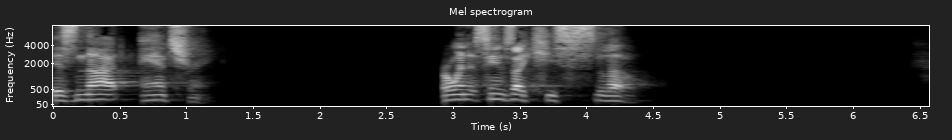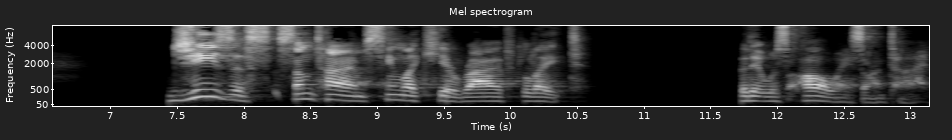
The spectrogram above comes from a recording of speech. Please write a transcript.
is not answering or when it seems like he's slow. Jesus sometimes seemed like he arrived late, but it was always on time.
